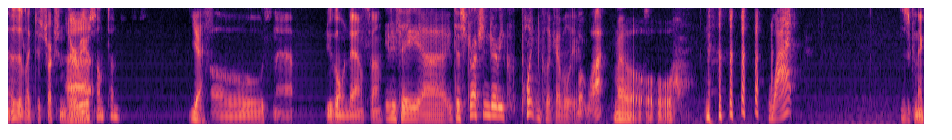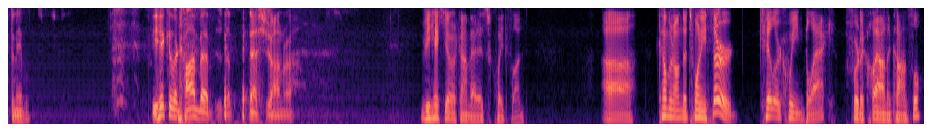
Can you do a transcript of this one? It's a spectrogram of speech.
Is it like Destruction Derby Uh, or something? Yes. Oh, snap. You're going down, son. It is a uh, destruction derby point and click, I believe. what? Oh. what? Is it Kinect enabled? Vehicular combat is the best genre. Vehicular combat is quite fun. Uh, coming on the 23rd, Killer Queen Black for the cloud and console.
